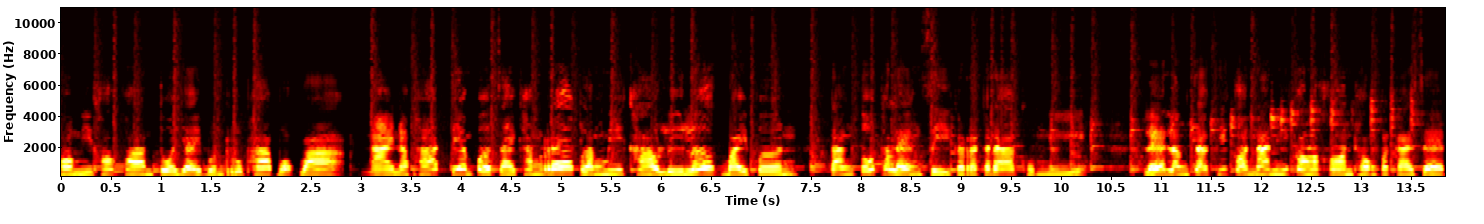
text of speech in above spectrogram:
พร้อมมีข้อความตัวใหญ่บนรูปภาพบอกว่า นายนภัสเตรียมเปิดใจครั้งแรกหลังมีข่าวลือเลิกใบเฟิร์นตั้งโต๊ะแถลง 4 กรกฎาคมนี้ และหลังจากที่ก่อนหน้านี้กองละครทองประกายแสด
